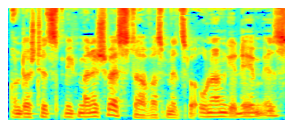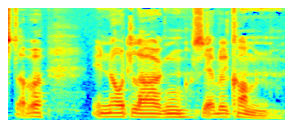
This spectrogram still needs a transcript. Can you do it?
unterstützt mich meine Schwester, was mir zwar unangenehm ist, aber in Notlagen sehr willkommen.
